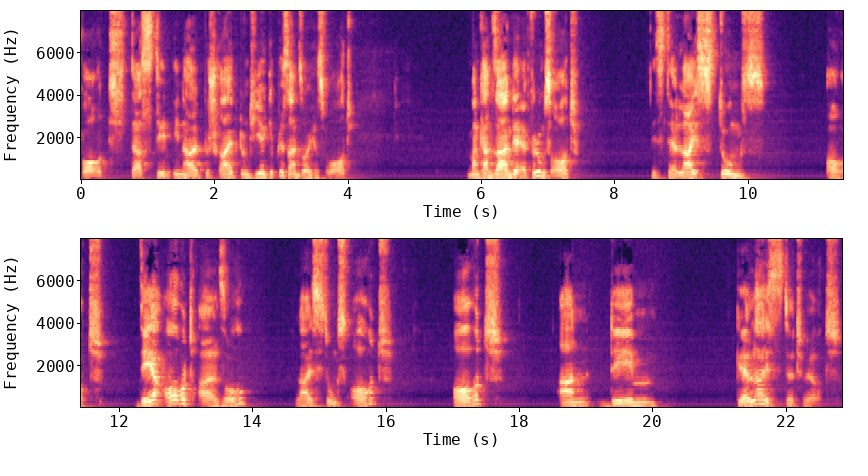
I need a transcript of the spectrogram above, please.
Wort, das den Inhalt beschreibt. Und hier gibt es ein solches Wort. Man kann sagen, der Erfüllungsort ist der Leistungsort. Der Ort also, Leistungsort, Ort, an dem geleistet wird.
